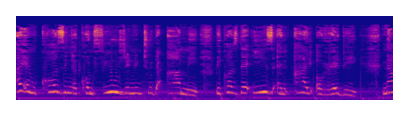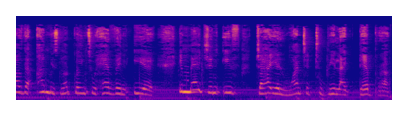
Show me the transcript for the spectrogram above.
I am causing a confusion into the army because there is an eye already. Now the army is not going to have an ear. Imagine if Jael wanted to be like Deborah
